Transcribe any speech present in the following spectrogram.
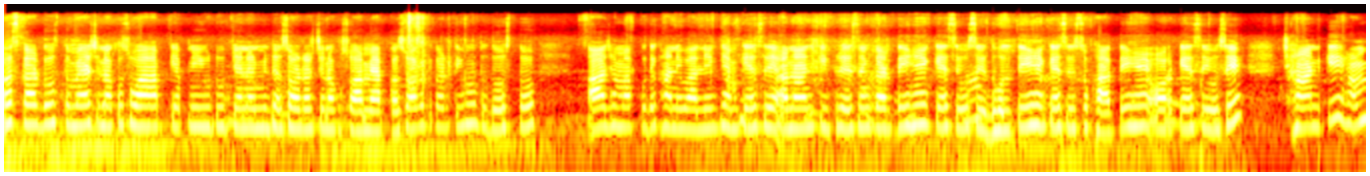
नमस्कार दोस्तों, मैं अर्चना कुशवाहा, आपके अपने यूट्यूब चैनल मीठा सॉर्ट अर्चना कुशवाहा में आपका स्वागत करती हूँ। तो दोस्तों, आज हम आपको दिखाने वाले हैं कि हम कैसे अनाज की फ्रेशिंग करते हैं, कैसे उसे धुलते हैं, कैसे सुखाते हैं और कैसे उसे छान के हम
